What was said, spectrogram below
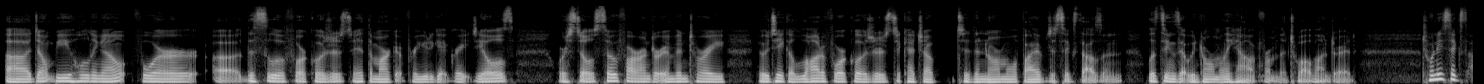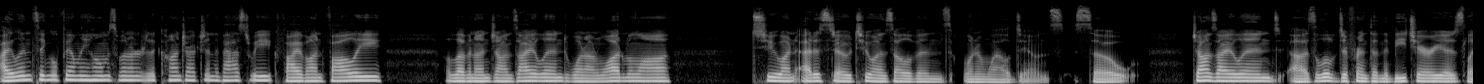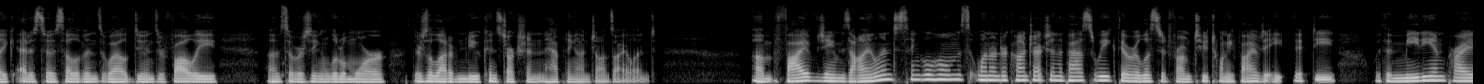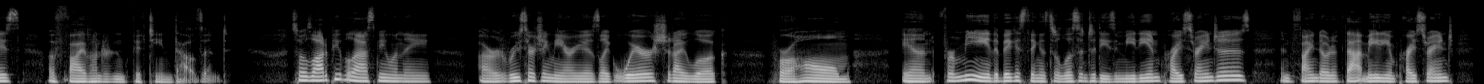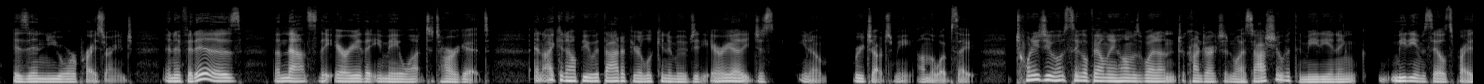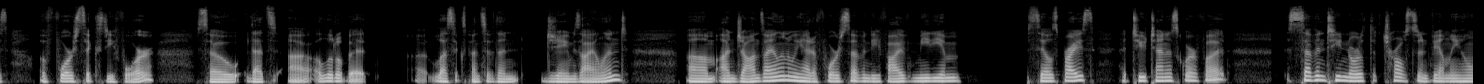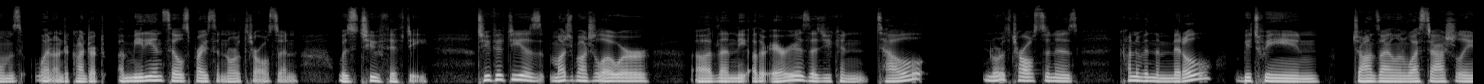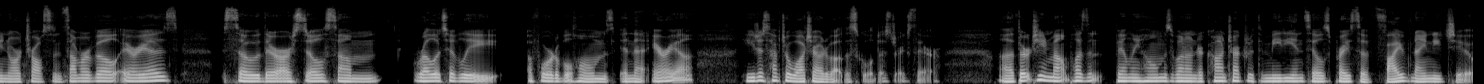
Uh, don't be holding out for uh, the slew of foreclosures to hit the market for you to get great deals. We're still so far under inventory. It would take a lot of foreclosures to catch up to the normal five to 6,000 listings that we normally have from the 1,200. 26 island single family homes went under the contract in the past week, five on Folly, 11 on Johns Island, one on Wadmalaw, two on Edisto, two on Sullivan's, one in Wild Dunes. So Johns Island uh, is a little different than the beach areas like Edisto, Sullivan's, Wild Dunes, or Folly. Um, so we're seeing a little more, there's a lot of new construction happening on Johns Island. Um, five James Island single homes went under contract in the past week. They were listed from 225 to 850 with a median price of 515,000. So a lot of people ask me when they are researching the areas like where should I look for a home? And for me, the biggest thing is to listen to these median price ranges and find out if that median price range is in your price range. And if it is, then that's the area that you may want to target. And I can help you with that if you're looking to move to the area. Just, you know, reach out to me on the website. 22 single family homes went under contract in West Ashley with the median and medium sales price of 464. So that's uh, a little bit uh, less expensive than James Island. Um, on Johns Island, we had a 475 medium sales price at 210 a square foot. 17 North Charleston family homes went under contract. A median sales price in North Charleston was 250. 250 is much much lower uh, than the other areas as you can tell. North Charleston is kind of in the middle between Johns Island, West Ashley, North Charleston, Summerville areas. So there are still some relatively affordable homes in that area. You just have to watch out about the school districts there. Uh, 13 Mount Pleasant family homes went under contract with a median sales price of 592.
